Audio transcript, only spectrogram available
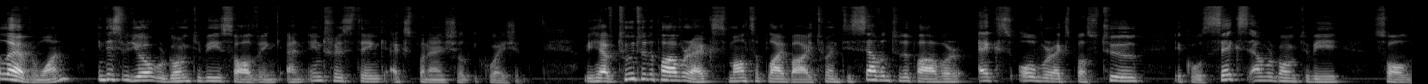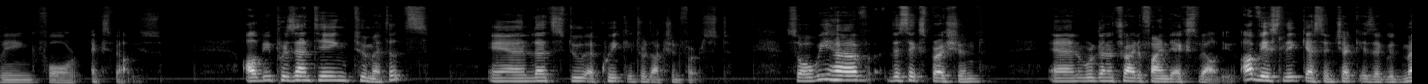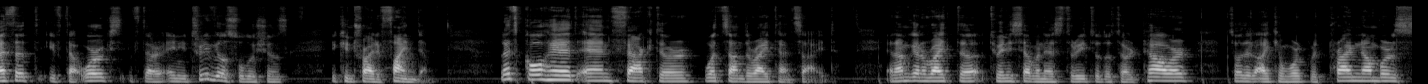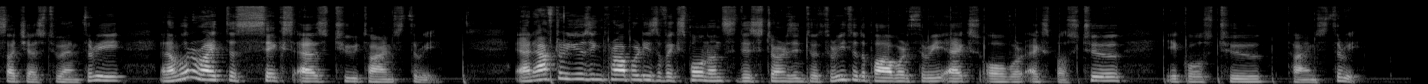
Hello everyone. In this video, we're going to be solving an interesting exponential equation. We have 2 to the power x multiplied by 27 to the power x over x plus 2 equals 6 and we're going to be solving for x values. I'll be presenting two methods and let's do a quick introduction first. So we have this expression and we're going to try to find the x value. Obviously, guess and check is a good method. If that works, if there are any trivial solutions, you can try to find them. Let's go ahead and factor what's on the right-hand side. And I'm going to write the 27 as 3 to the third power so that I can work with prime numbers such as 2 and 3. And I'm going to write the 6 as 2 times 3. And after using properties of exponents, this turns into 3 to the power 3x over x plus 2 equals 2 times 3.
